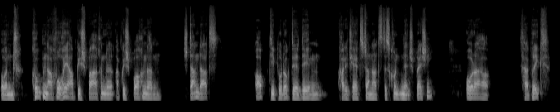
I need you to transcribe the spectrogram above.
und gucken nach vorher abgesprochenen, abgesprochenen Standards, ob die Produkte den Qualitätsstandards des Kunden entsprechen oder Fabrik-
